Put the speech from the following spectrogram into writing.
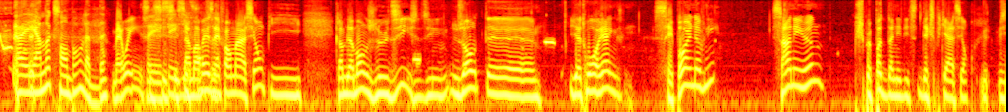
Il y en a qui sont bons là-dedans. Ben oui, c'est la mauvaise information. Puis, comme le monde, je le dis, je dis, nous autres, euh, il y a trois règles. C'est pas un ovni, c'en est une, puis je peux pas te donner d'explication. Puis,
